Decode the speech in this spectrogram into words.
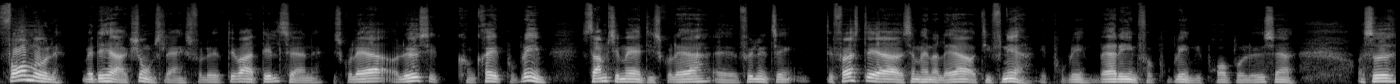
Formålet med det her aktionslæringsforløb, det var, at deltagerne skulle lære at løse et konkret problem, samtidig med, at de skulle lære øh, følgende ting. Det første det er simpelthen at lære at definere et problem. Hvad er det egentlig for et problem, vi prøver på at løse her? Og så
